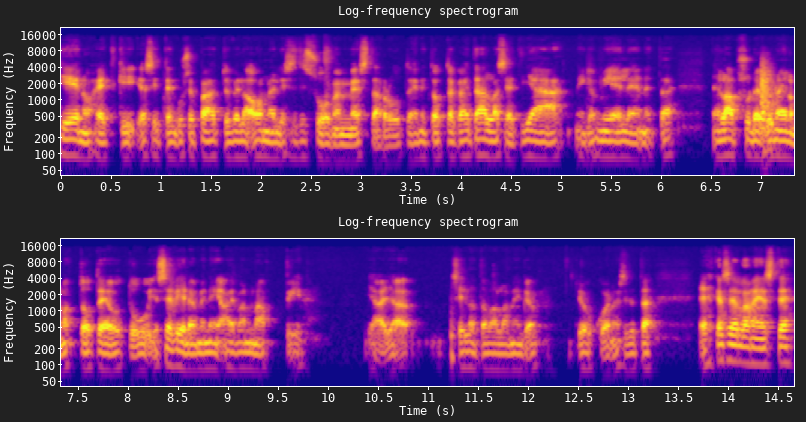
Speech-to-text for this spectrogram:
hieno hetki, ja sitten kun se päättyi vielä onnellisesti Suomen mestaruuteen, niin totta kai tällaiset jää niin mieleen, että ne lapsuuden unelmat toteutuu, ja se vielä meni aivan nappiin. Ja, ja sillä tavalla niin joukkueena sitten, että ehkä sellainen, ja sitten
